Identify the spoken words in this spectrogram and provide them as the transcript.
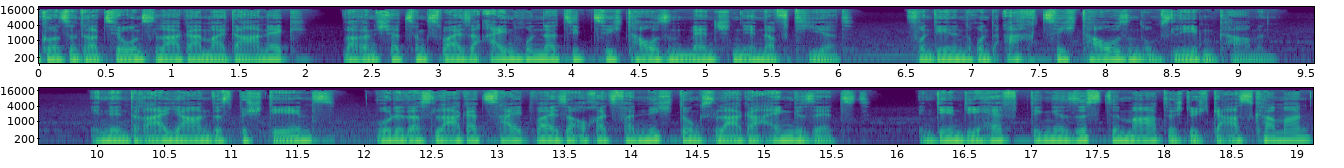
Konzentrationslager Majdanek waren schätzungsweise 170.000 Menschen inhaftiert, von denen rund 80.000 ums Leben kamen. In den drei Jahren des Bestehens wurde das Lager zeitweise auch als Vernichtungslager eingesetzt, in dem die Häftlinge systematisch durch Gaskammern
